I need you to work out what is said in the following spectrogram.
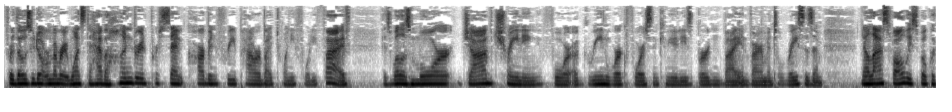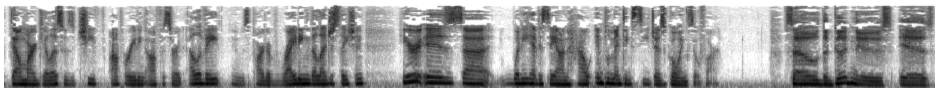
for those who don't remember, it wants to have 100% carbon free power by 2045, as well as more job training for a green workforce in communities burdened by environmental racism. Now, last fall, we spoke with Delmar Gillus, who's a chief operating officer at Elevate, who was part of writing the legislation. Here is uh, what he had to say on how implementing CEJA is going so far. So the good news is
